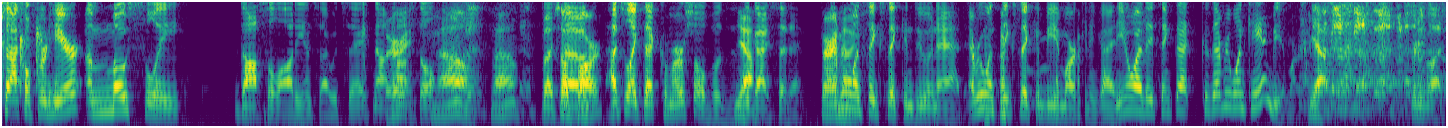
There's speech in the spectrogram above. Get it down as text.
Shackelford here. A mostly docile audience, I would say, not Very. hostile. No, no. But so uh, far, how'd you like that commercial with the, Yeah. the guy said it? Very everyone nice. thinks they can do an ad. Everyone thinks they can be a marketing guy. And you know why they think that? Because everyone can be a marketing yeah. pretty much.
